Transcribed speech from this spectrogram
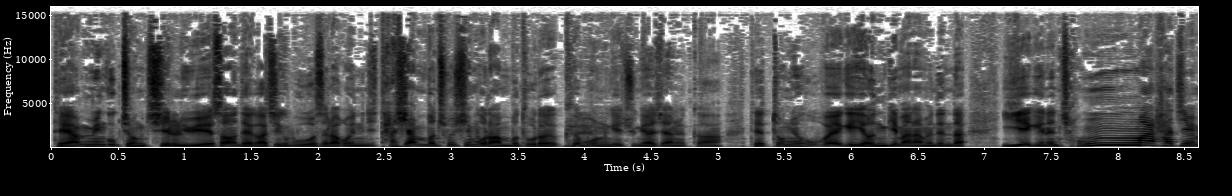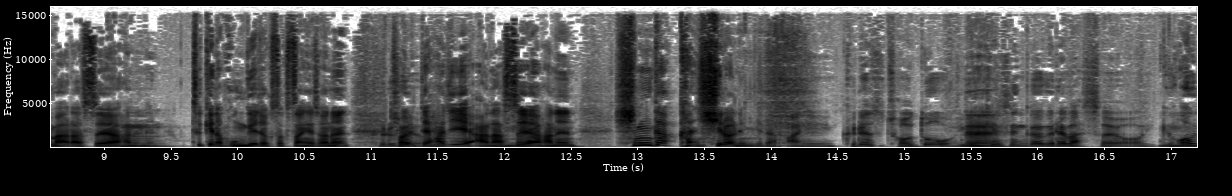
대한민국 정치를 위해서 내가 지금 무엇을 하고 있는지 다시 한번 초심으로 한번 돌아켜보는 네. 게 중요하지 않을까. 대통령 후보에게 연기만 하면 된다. 이 얘기는 정말 하지 말았어야 하는 음. 특히나 공개적 석상에서는 그러게요. 절대 하지 않았어야 음. 하는 심각한 실언입니다. 아니 그래서 저도 이렇게 네. 생각을 해봤어요. 음. 어,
